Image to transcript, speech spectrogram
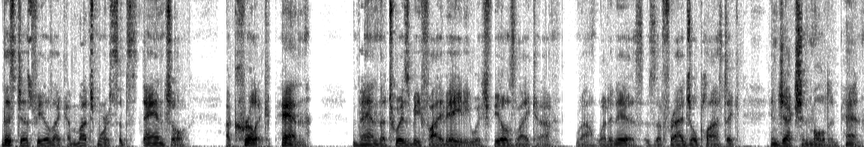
This just feels like a much more substantial acrylic pen than the TWSBI 580, which feels like, a, well, what it is, is a fragile plastic injection molded pen.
